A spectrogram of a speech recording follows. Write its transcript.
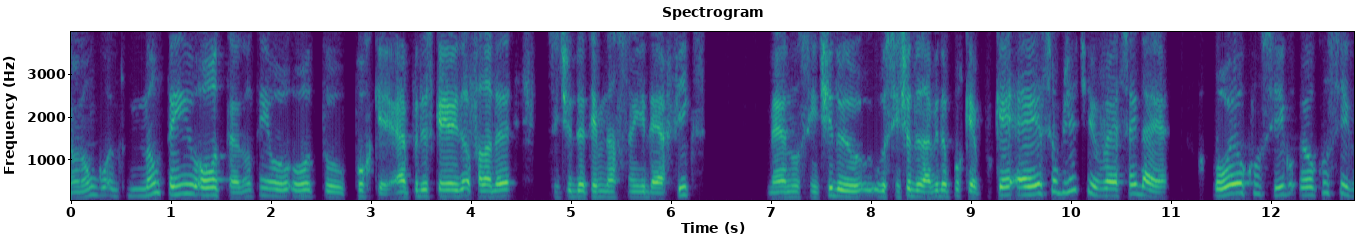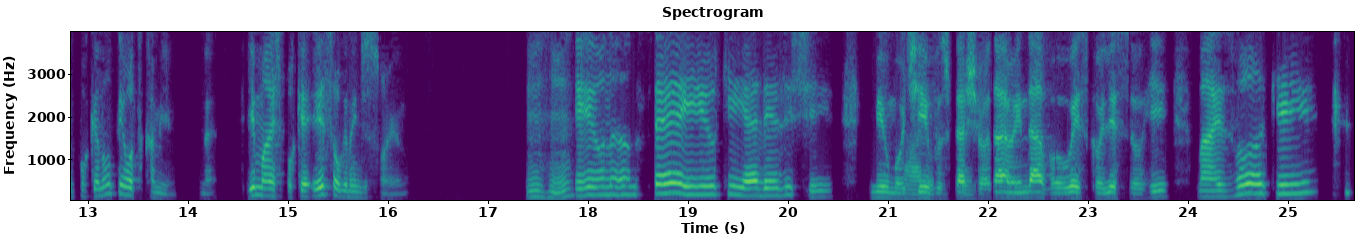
Eu não, não tenho outra, não tenho outro porquê. É por isso que eu falo de sentido de determinação e ideia fixa, né, no sentido, o sentido da vida, por quê? Porque é esse o objetivo, é essa a ideia. Ou eu consigo, ou eu consigo, porque não tem outro caminho, né? E mais, porque esse é o grande sonho. Né? Uhum. Eu não sei o que é desistir. Mil motivos para chorar, eu ainda vou escolher sorrir, mas vou aqui.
